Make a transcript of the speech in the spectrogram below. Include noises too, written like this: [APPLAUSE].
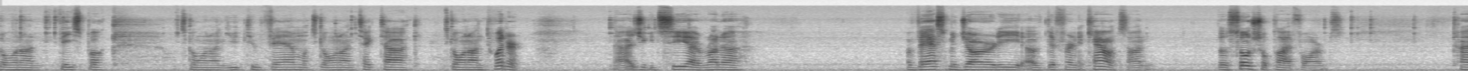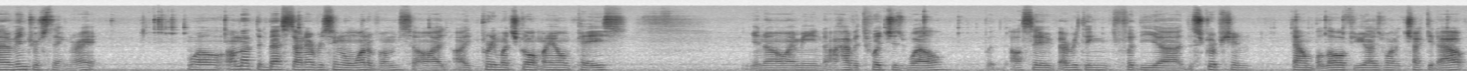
going on Facebook, what's going on YouTube fam, what's going on TikTok, what's going on Twitter. Now, as you can see, I run a a vast majority of different accounts on those social platforms. Kind of interesting, right? Well, I'm not the best on every single one of them, so I, I pretty much go at my own pace. You know, I mean, I have a Twitch as well, but I'll save everything for the uh, description down below if you guys want to check it out.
